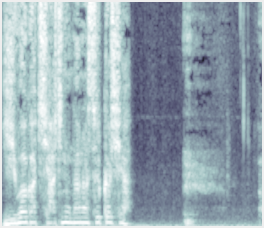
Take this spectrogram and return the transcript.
이와 같이 하지는 않았을 것이야. 아,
